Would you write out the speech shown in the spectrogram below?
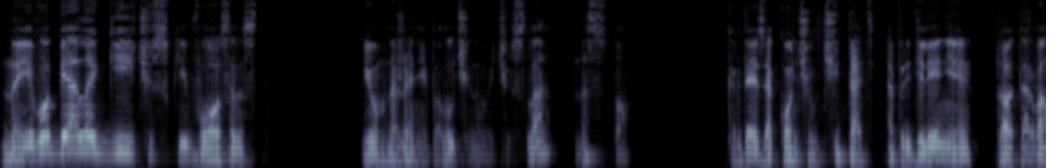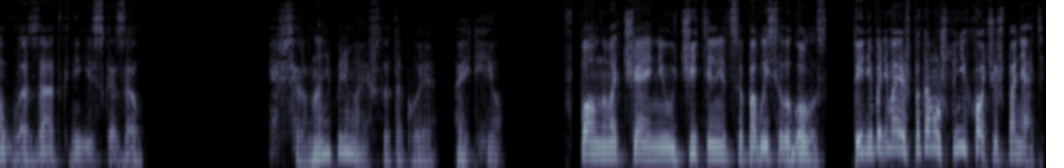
на его биологический возраст и умножение полученного числа на 100. Когда я закончил читать определение, то оторвал глаза от книги и сказал, «Я все равно не понимаю, что такое IQ». В полном отчаянии учительница повысила голос. «Ты не понимаешь, потому что не хочешь понять.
